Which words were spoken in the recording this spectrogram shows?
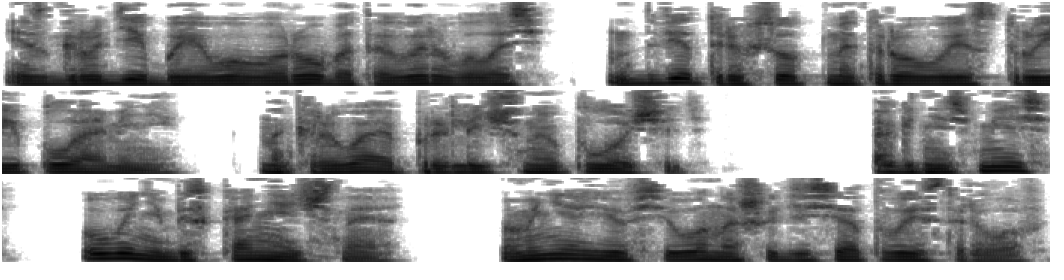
Из груди боевого робота вырвалось две трехсотметровые струи пламени, накрывая приличную площадь. Огнесмесь, увы, не бесконечная. У меня ее всего на 60 выстрелов.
